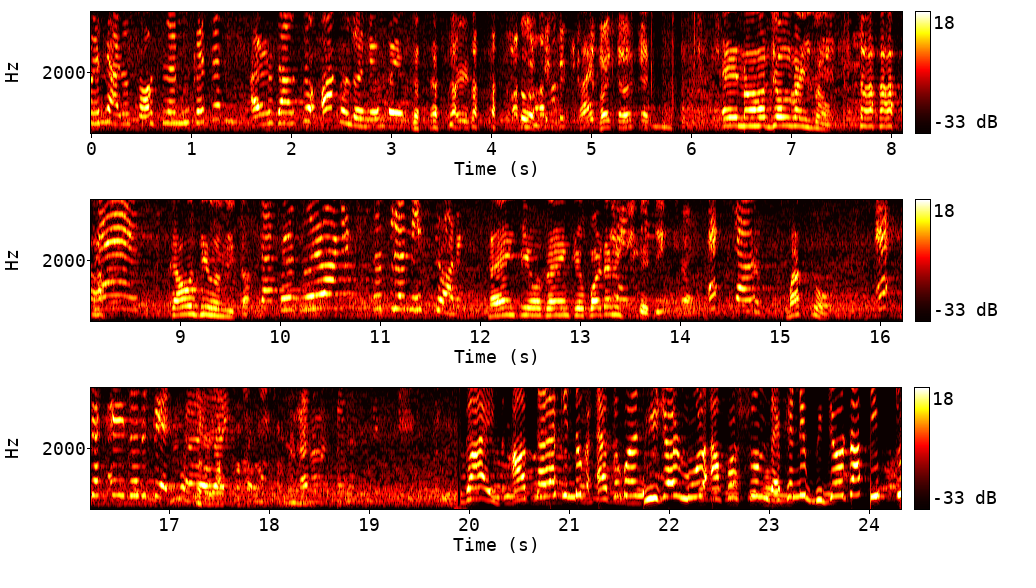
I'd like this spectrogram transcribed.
হয়েছে আরও মশলা ঢুকেছে আর ডাল তো অতুলনীয় হয়েছে। এই নলার জল পাইছো? হ্যাঁ। কেমন ছিল মিতা তারপরে দই অনেক সুন্দর ছিল মিষ্টি অনেক। থ্যাংক ইউ থ্যাংক ইউ কয়টা মিষ্টি একটা। মাত্র? একটা খেয়ে যদি পেট ভরে যায়। গাইড আপনারা কিন্তু এতক্ষণ ভিডিওর মূল আকর্ষণ দেখেনি ভিডিওটা একটু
